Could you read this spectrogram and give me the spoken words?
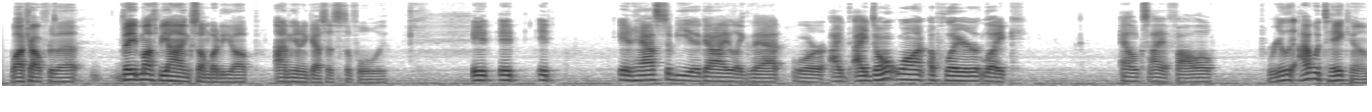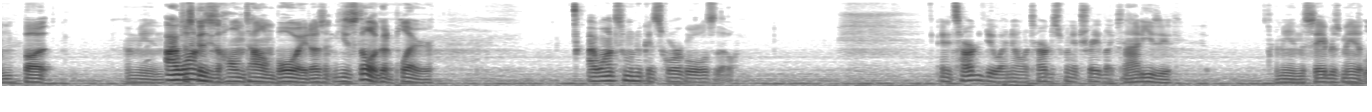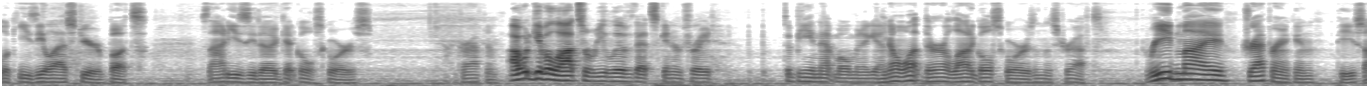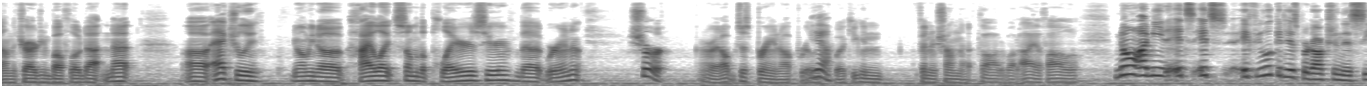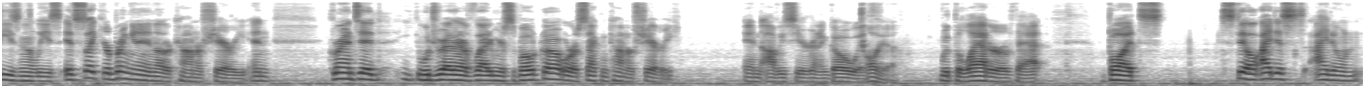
watch out for that. They must be eyeing somebody up. I'm to guess it's Toffoli. It it it it has to be a guy like that or I I don't want a player like Alex Iafallo. Really, I would take him, but I mean, I just because he's a hometown boy doesn't. He's still a good player. I want someone who can score goals though. And it's hard to do. I know it's hard to swing a trade like It's that. not easy. I mean, the Sabres made it look easy last year, but it's not easy to get goal scorers. Draft him. I would give a lot to relive that Skinner trade, to be in that moment again. You know what? There are a lot of goal scorers in this draft. Read my draft ranking piece on the thechargingbuffalo.net. Uh, actually, you want me to highlight some of the players here that were in it? sure. All right, I'll just bring it up really Yeah. quick. You can finish on that thought about Iafallo. No, I mean it's it's if you look at his production this season at least, it's like you're bringing in another Conor Sheary. And granted, would you rather have Vladimir Sobotka or a second Conor Sheary? And obviously, you're going to go with Oh yeah. With the latter of that. But still, I just I don't.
